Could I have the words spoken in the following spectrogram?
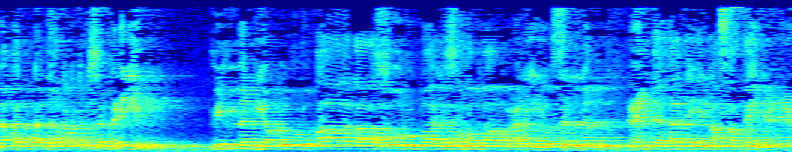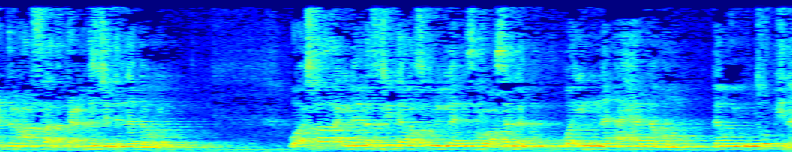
لقد أدركت سبعين ممن يقول قال رسول الله صلى الله عليه وسلم عند هذه الأساطين يعني عند العرصات تاع المسجد النبوي. وأشار إلى مسجد رسول الله صلى الله عليه وسلم وإن أحدهم لو يؤتمن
